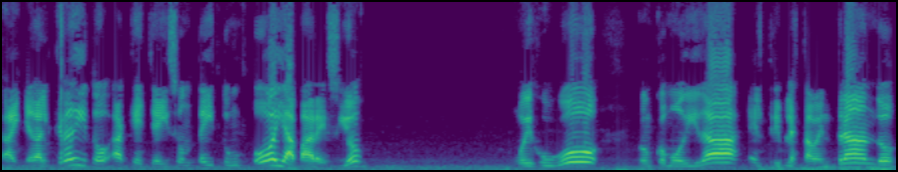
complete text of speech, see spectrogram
hay que dar crédito a que Jason Tatum hoy apareció. Hoy jugó con comodidad, el triple estaba entrando,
